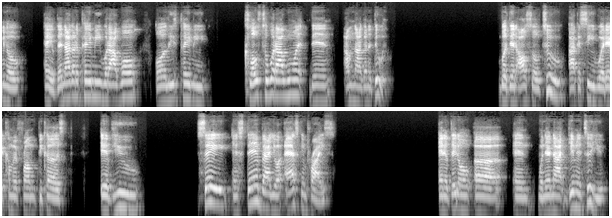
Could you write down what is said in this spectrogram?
You know, hey, if they're not gonna pay me what I want, or at least pay me close to what I want, then I'm not gonna do it. But then also too, I can see where they're coming from because if you say and stand by your asking price, and if they don't, uh, and when they're not giving it to you,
